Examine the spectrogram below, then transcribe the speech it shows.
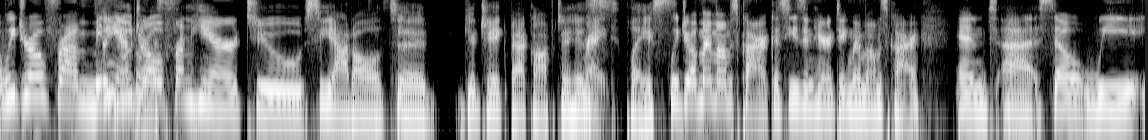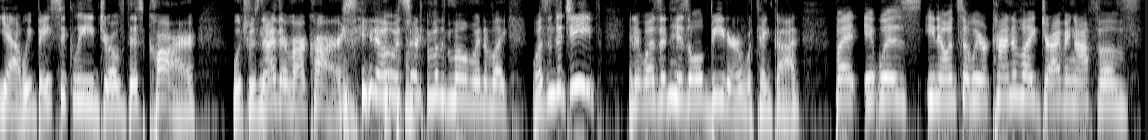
we drove from Minneapolis. So you drove from here to Seattle to get Jake back off to his Right. place. We drove my mom's car because he's inheriting my mom's car. And uh, so we, yeah, we basically drove this car, which was neither of our cars. You know, it was sort of the moment of like, wasn't the Jeep and it wasn't his old beater, well, thank God. But it was, you know, and so we were kind of like driving off of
